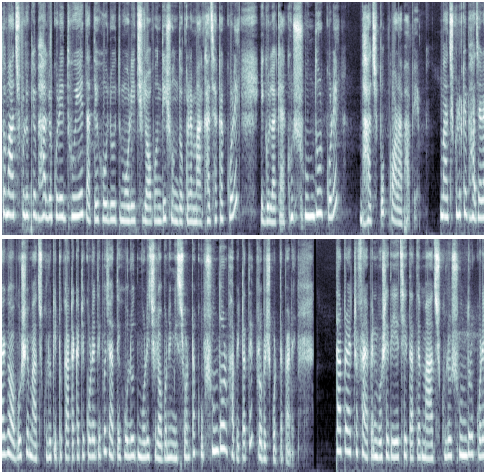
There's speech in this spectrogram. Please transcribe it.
তো মাছগুলোকে ভালো করে ধুয়ে তাতে হলুদ, মরিচ, লবণ দিয়ে সুন্দর করে মাখা ঝাঁকা করে এগুলাকে এখন সুন্দর করে ভাজবো কড়াভাবে। মাছগুলোকে ভাজার আগে অবশ্যই মাছগুলোকে একটু কাটাকাটি করে দেবো যাতে হলুদ, মরিচ, লবণের মিশ্রণটা খুব সুন্দরভাবে এটাতে প্রবেশ করতে পারে। তারপর একটা ফ্রাই প্যান বসে দিয়েছি, তাতে মাছগুলো সুন্দর করে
